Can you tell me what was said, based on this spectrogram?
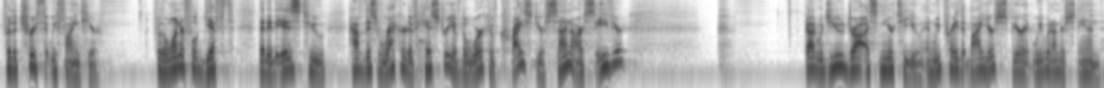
for the truth that we find here? For the wonderful gift that it is to have this record of history of the work of Christ, your Son, our Savior, God, would you draw us near to you? And we pray that by your Spirit we would understand,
